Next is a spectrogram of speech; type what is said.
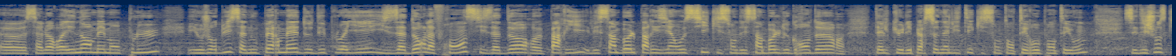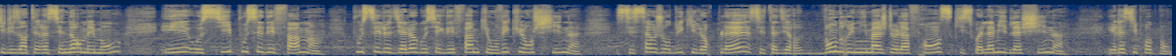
Euh, ça leur a énormément plu. Et aujourd'hui, ça nous permet de déployer. Ils adorent la France, ils adorent euh, Paris, les symboles parisiens aussi, qui sont des symboles de grandeur, tels que les personnalités qui sont enterrées au Panthéon. C'est des choses qui les intéressent énormément. Et aussi pousser des femmes, pousser le dialogue aussi avec des femmes qui ont vécu en Chine. C'est ça aujourd'hui qui leur plaît c'est-à-dire vendre une image de la France qui soit l'ami de la Chine et réciproquement.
